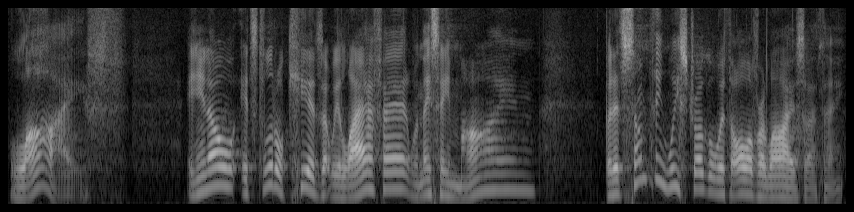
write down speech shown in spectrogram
life. And you know, it's little kids that we laugh at when they say mine, but it's something we struggle with all of our lives, I think.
